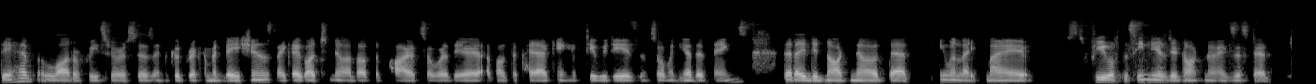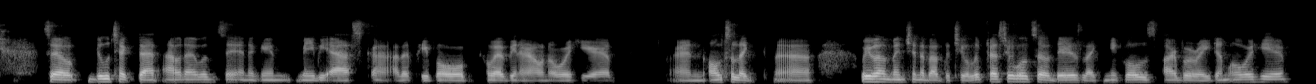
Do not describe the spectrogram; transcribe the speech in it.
They have a lot of resources and good recommendations. Like I got to know about the parks over there, about the kayaking activities and so many other things that I did not know that even like my few of the seniors did not know existed. So do check that out, I would say. And again, maybe ask uh, other people who have been around over here. And also like, uh, we were mentioned about the Tulip Festival. So there's like Nichols Arboretum over here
